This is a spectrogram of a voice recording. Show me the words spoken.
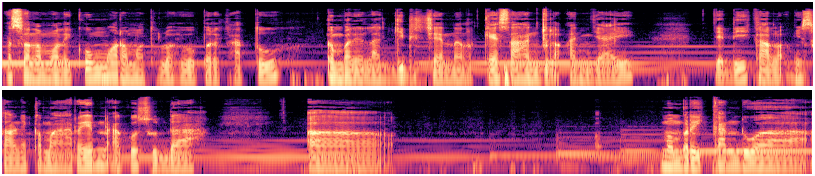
Assalamualaikum warahmatullahi wabarakatuh. Kembali lagi di channel Kesahan Julak Anjay. Jadi kalau misalnya kemarin aku sudah uh, Memberikan dua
